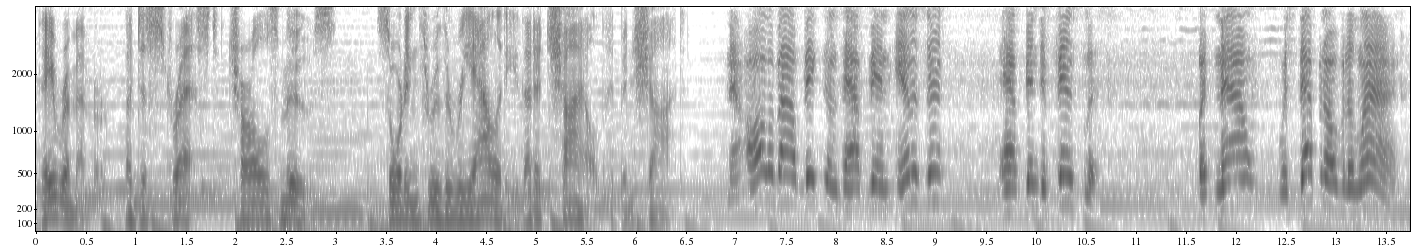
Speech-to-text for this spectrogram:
They remember a distressed Charles Moose sorting through the reality that a child had been shot. Now, all of our victims have been innocent, have been defenseless. But now we're stepping over the line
